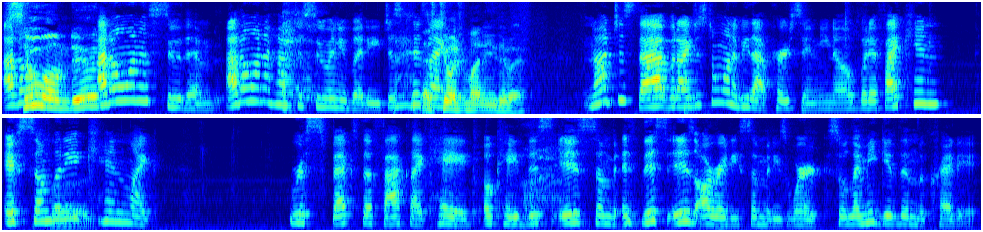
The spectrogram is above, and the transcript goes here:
I don't. them, dude. I don't want to sue them. I don't want to have to sue anybody just because, That's like, too much money either way. not just that, but I just don't want to be that person, you know. But if I can, if somebody Fuck. can like respect the fact, like, hey, okay, this is some, this is already somebody's work, so let me give them the credit.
